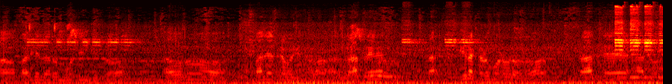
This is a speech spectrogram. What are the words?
ಆ, ಬಾಡಿಗೆದಾರರು ಮೂರು ತಿಂತಿದ್ರು. ಅವರು ಪಾದಯಾತ್ರೆ ಹೋಗಿದ್ರು. ಅದು ರಾತ್ರಿ ತೀರಾ ಕಡು ಮಾಡೋರು ಅವರು. ರಾತ್ರಿ ಅದು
